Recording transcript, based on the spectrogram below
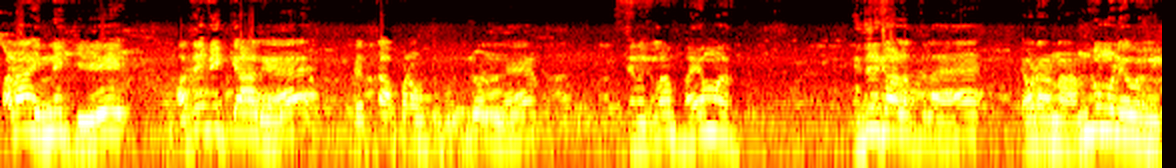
ஆனா இன்னைக்கு பதவிக்காக பெத்த அப்பனை விட்டு இன்னொன்று எனக்கெல்லாம் பயமா இருக்கு. எதிர்காலத்தில் என்னோட அண்ணன் அன்புமணி அவர்கள்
